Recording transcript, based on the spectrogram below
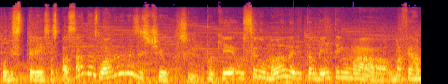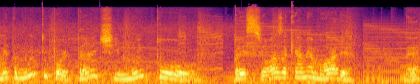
por experiências passadas, logo não existiu. Sim. Porque o ser humano ele também tem uma, uma ferramenta muito importante e muito preciosa que é a memória, né?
